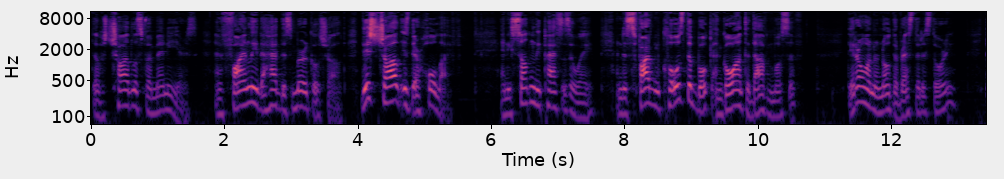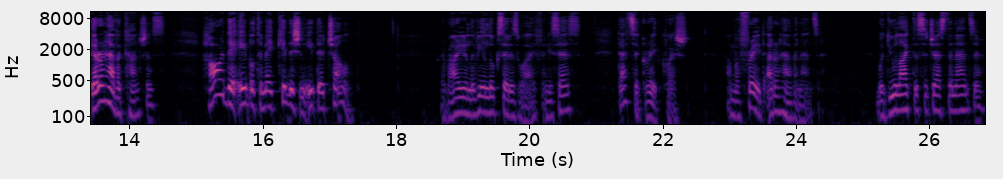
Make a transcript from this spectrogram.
that was childless for many years, and finally they have this miracle child. This cholent is their whole life. And he suddenly passes away, and the Sfardim close the book and go on to Dav Musaf. They don't want to know the rest of the story. They don't have a conscience. How are they able to make Kiddush and eat their child? Rabbi Levine looks at his wife and he says, That's a great question. I'm afraid I don't have an answer. Would you like to suggest an answer?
